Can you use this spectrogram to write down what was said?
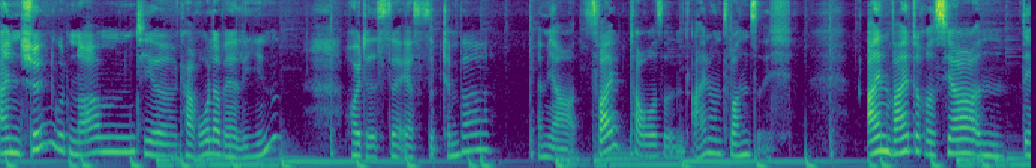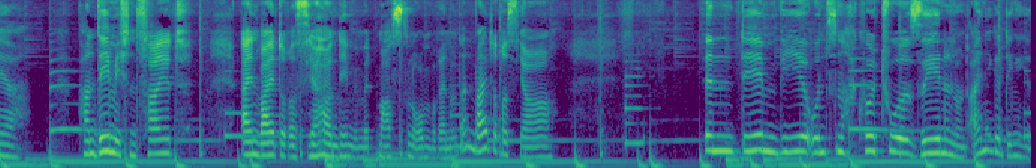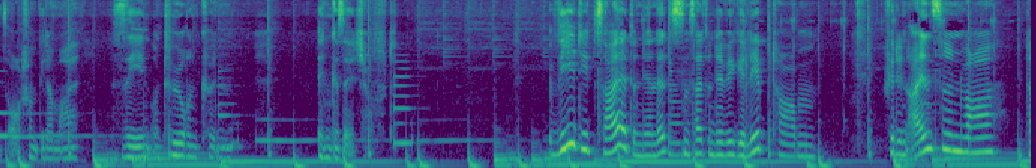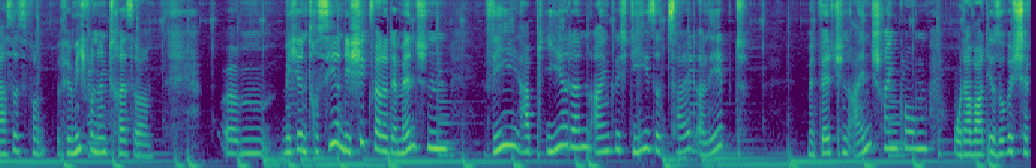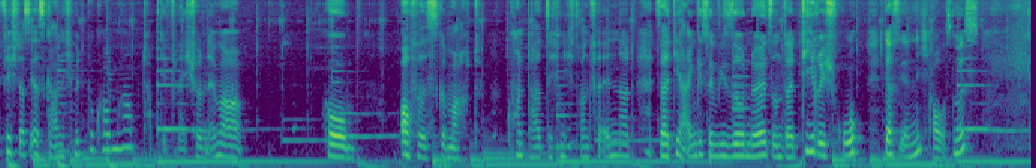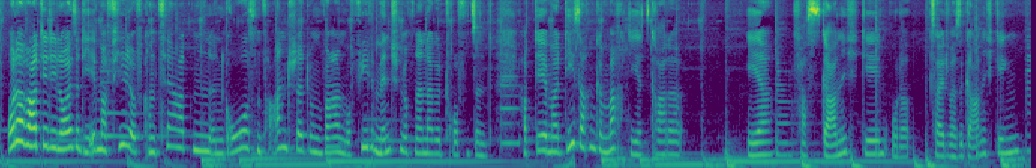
Einen schönen guten Abend, hier Carola Berlin. Heute ist der 1. September im Jahr 2021. Ein weiteres Jahr in der pandemischen Zeit. Ein weiteres Jahr, in dem wir mit Masken rumrennen. Und ein weiteres Jahr, in dem wir uns nach Kultur sehnen und einige Dinge jetzt auch schon wieder mal sehen und hören können in Gesellschaft. Wie die Zeit in der letzten Zeit, in der wir gelebt haben, für den Einzelnen war, das ist von, für mich von Interesse. Ähm, mich interessieren die Schicksale der Menschen. Wie habt ihr denn eigentlich diese Zeit erlebt? Mit welchen Einschränkungen? Oder wart ihr so beschäftigt, dass ihr es gar nicht mitbekommen habt? Habt ihr vielleicht schon immer Home Office gemacht. Und da hat sich nichts dran verändert. Seid ihr eigentlich sowieso Nerds und seid tierisch froh, dass ihr nicht raus müsst? Oder wart ihr die Leute, die immer viel auf Konzerten, in großen Veranstaltungen waren, wo viele Menschen aufeinander getroffen sind? Habt ihr immer die Sachen gemacht, die jetzt gerade eher fast gar nicht gehen oder zeitweise gar nicht gingen?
